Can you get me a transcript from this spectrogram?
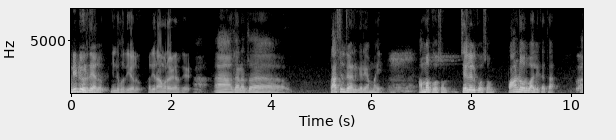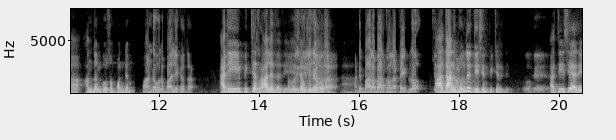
నిండు హృదయాలు. నిండు హృదయాలు. అది రామారావు గారిదే. తర్వాత తహసీల్దార్ గారి అమ్మాయి. అమ్మ కోసం చెల్లెల కోసం పాండవుల బాలికత ఆ, అందం కోసం పందెం. పాండవుల బాల్యకృత అది పిక్చర్ రాలేదు అది సెవెంటీ ఫైవ్ అంటే బాలభారతం లా టైప్లో దానికి ముందు తీసిన పిక్చర్ ఇది. ఓకే. అది తీసి అది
